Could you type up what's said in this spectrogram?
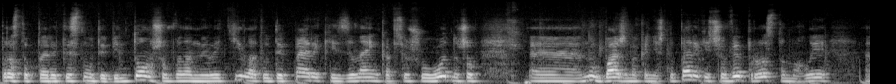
Просто перетиснути бінтом, щоб вона не летіла туди перекись, зеленька, все що угодно, щоб е, ну бажано, звісно, перекись, щоб ви просто могли е,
